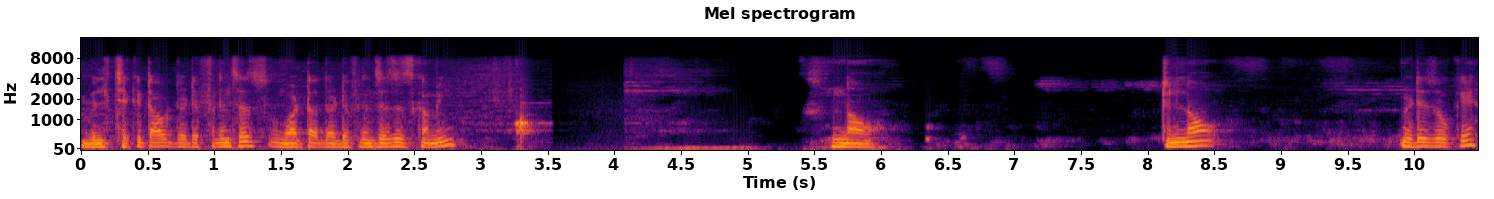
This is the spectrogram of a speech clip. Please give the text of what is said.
We'll check it out the differences. What are the differences is coming? Now till now it is okay.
